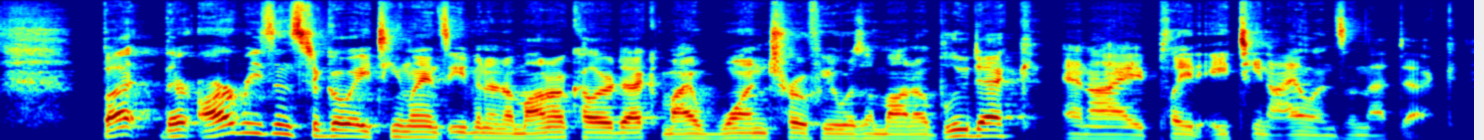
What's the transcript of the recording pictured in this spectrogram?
But there are reasons to go 18 lands even in a monocolor deck. My one trophy was a mono blue deck, and I played 18 islands in that deck.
